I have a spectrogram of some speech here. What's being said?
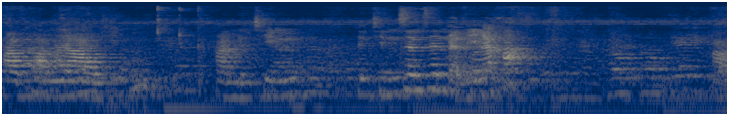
ตามความยาวหั่นเป็นชิ้นเป็นชิ้นเส้นๆแบบนี้นะคะค่ะ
